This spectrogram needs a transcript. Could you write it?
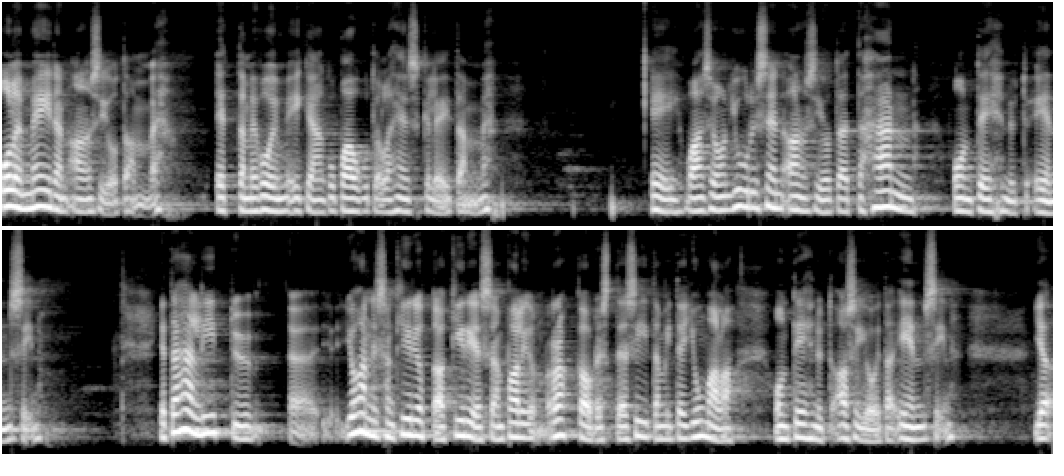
ole meidän ansiotamme, että me voimme ikään kuin paukutella henskaleitämme. Ei, vaan se on juuri sen ansiota, että hän on tehnyt ensin. Ja tähän liittyy, Johanneshan kirjoittaa kirjeessään paljon rakkaudesta ja siitä, miten Jumala on tehnyt asioita ensin. Ja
